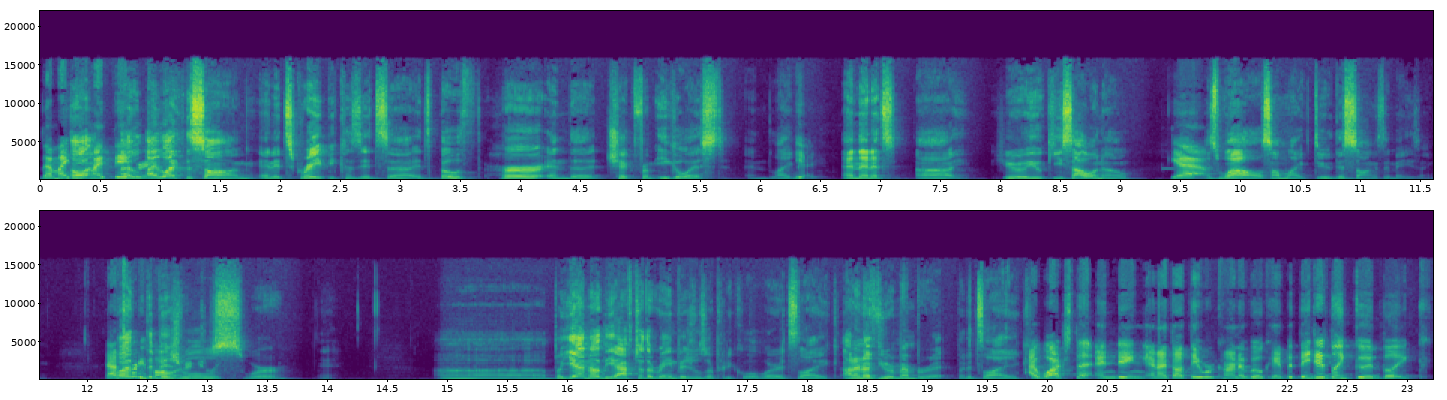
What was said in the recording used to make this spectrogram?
That might be oh, my favorite. I, I, like the song, and it's great because it's uh, it's both her and the chick from Egoist, and like, yeah. and then it's uh, Hiroyuki Sawano, yeah, as well. So I'm like, dude, this song is amazing. That's but pretty the baller, visuals actually. were uh, but yeah, no, the After the Rain visuals are pretty cool. Where it's like, I don't know if you remember it, but it's like I watched the ending and I thought they were kind of okay, but they did like good, like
